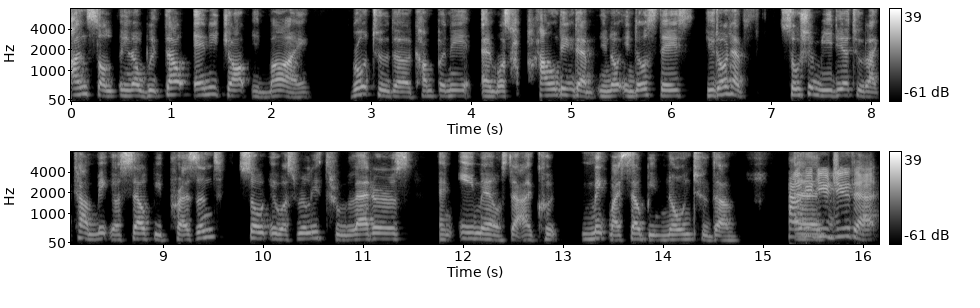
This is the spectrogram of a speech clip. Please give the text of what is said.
unsol- you know, without any job in mind, wrote to the company and was hounding them. You know, in those days, you don't have social media to like kind of make yourself be present. So it was really through letters and emails that I could make myself be known to them. How and did you do that?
